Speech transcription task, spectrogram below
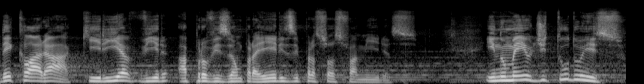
declarar que iria vir a provisão para eles e para suas famílias. E no meio de tudo isso,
